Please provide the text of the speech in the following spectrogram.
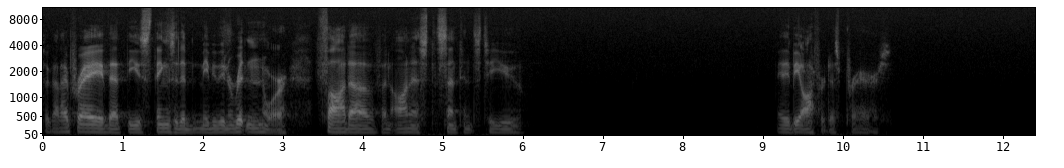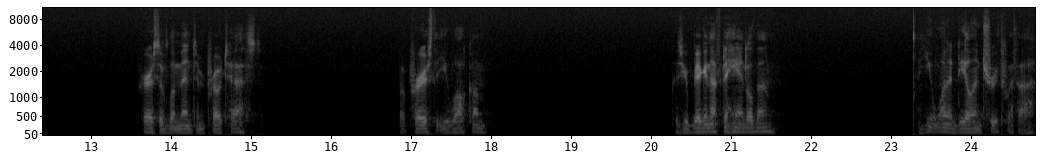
So, God, I pray that these things that have maybe been written or thought of, an honest sentence to you, may they be offered as prayers. Prayers of lament and protest, but prayers that you welcome because you're big enough to handle them and you want to deal in truth with us.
